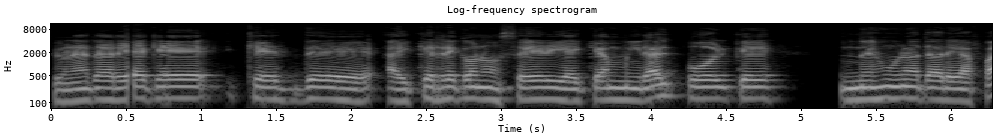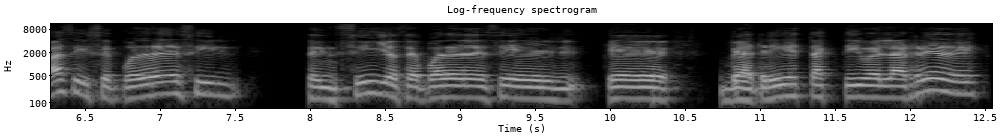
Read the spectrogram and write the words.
Es una tarea que, que de, hay que reconocer y hay que admirar porque no es una tarea fácil. Se puede decir sencillo, se puede decir que Beatriz está activa en las redes,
